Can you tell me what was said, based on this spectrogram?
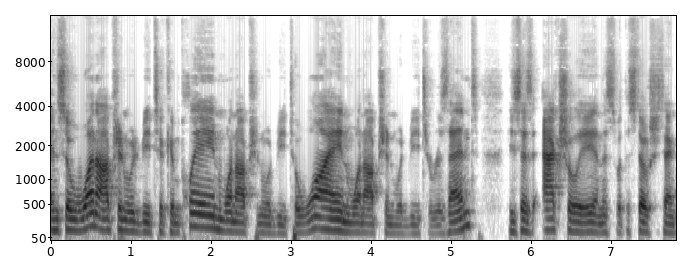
And so one option would be to complain one option would be to whine one option would be to resent. He says actually and this is what the stoics are saying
